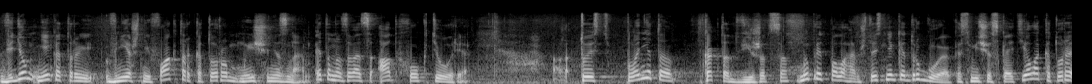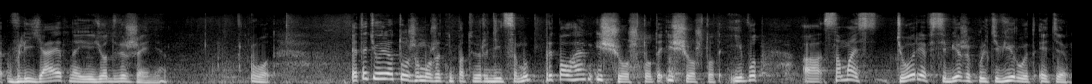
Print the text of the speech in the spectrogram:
Введем некоторый внешний фактор, которым мы еще не знаем. Это называется ad-hoc теория. То есть планета как-то движется. Мы предполагаем, что есть некое другое космическое тело, которое влияет на ее движение. Вот. Эта теория тоже может не подтвердиться. Мы предполагаем еще что-то, еще что-то. И вот а, сама теория в себе же культивирует эти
